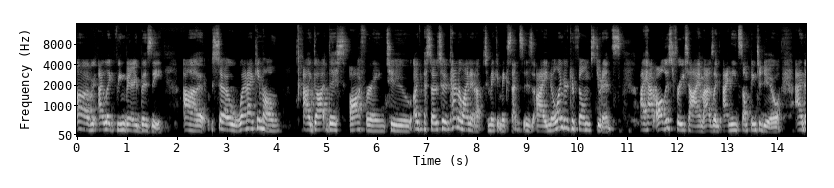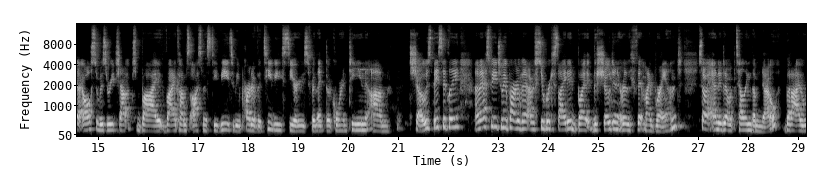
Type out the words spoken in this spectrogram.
Um, I like being very busy. Uh, so when I came home, I got this offering to, uh, so to kind of line it up to make it make sense, is I no longer could film students. I had all this free time. I was like, I need something to do. And I also was reached out by Viacom's Awesomeness TV to be part of a TV series for like their quarantine um, shows, basically. And they asked me to be a part of it. I was super excited, but the show didn't really fit my brand. So I ended up telling them no. But I,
